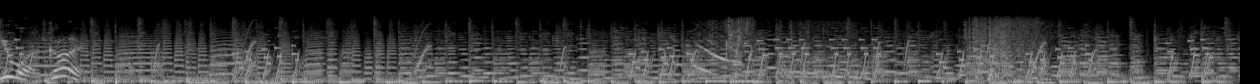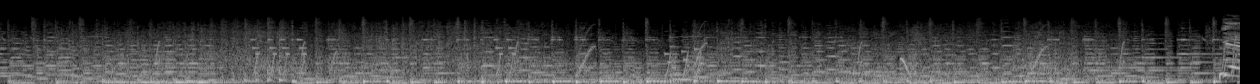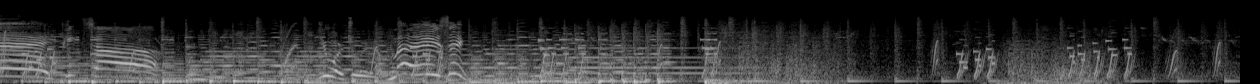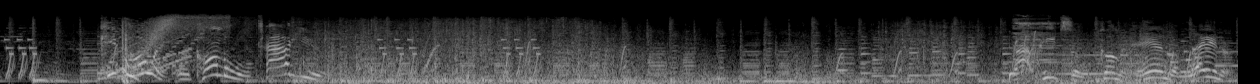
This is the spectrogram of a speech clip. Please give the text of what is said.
You are good. You are doing amazing! Keep going, or Combo will tag you. That pizza will come in handy later.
